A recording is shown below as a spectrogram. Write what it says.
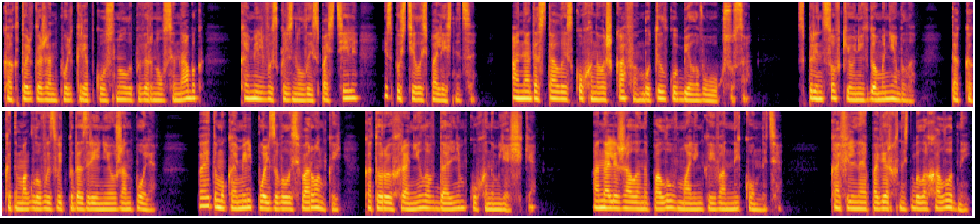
Как только Жан-Поль крепко уснул и повернулся на бок, Камиль выскользнула из постели и спустилась по лестнице. Она достала из кухонного шкафа бутылку белого уксуса. Спринцовки у них дома не было, так как это могло вызвать подозрение у Жан-Поля. Поэтому Камиль пользовалась воронкой, которую хранила в дальнем кухонном ящике. Она лежала на полу в маленькой ванной комнате. Кафельная поверхность была холодной,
